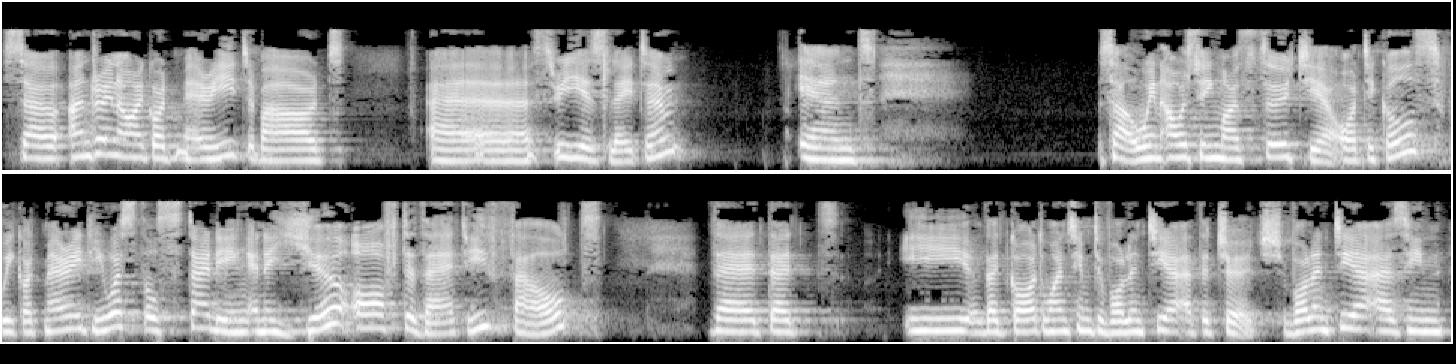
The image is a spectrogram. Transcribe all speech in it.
So Andre and I got married about, uh, three years later. And so when I was doing my third year articles, we got married. He was still studying. And a year after that, he felt that, that he, that God wants him to volunteer at the church. Volunteer as in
